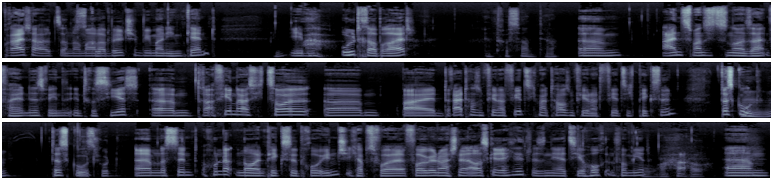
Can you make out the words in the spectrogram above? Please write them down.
breiter als ein normaler. Bildschirm, wie man ihn kennt. Eben Ah. ultra breit. Interessant, ja. Ähm, 21 zu 9 Seitenverhältnis, wen es interessiert. Ähm, dra- 34 Zoll ähm, bei 3440 mal 1440 Pixeln. Das ist gut. Mhm. Das ist gut. Ist gut. Ähm, das sind 109 Pixel pro Inch. Ich habe es vorher Folge mal schnell ausgerechnet. Wir sind ja jetzt hier hoch informiert. Wow. Ähm,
